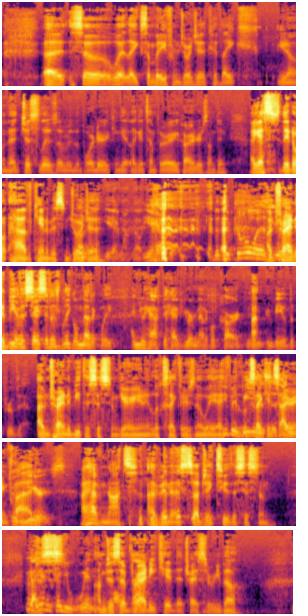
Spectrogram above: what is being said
Uh, so what? Like somebody from Georgia could like, you know, that just lives over the border can get like a temporary card or something. I guess they don't have cannabis in No, Georgia. yeah, no, no. You have to, the, the, the rule is I'm you trying have to to be beat in a the system. that is legal medically, and you have to have your medical card and, and be able to prove that. I'm trying to beat the system, Gary, and it looks like there's no way. I, You've been it looks like it's ironclad. years. I have not. I've been a subject to the system. Yeah, I'm I didn't say you win I'm just a bratty kid that tries to rebel.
